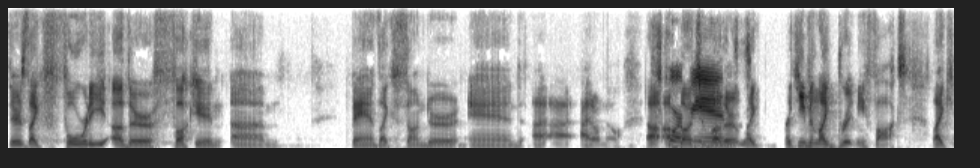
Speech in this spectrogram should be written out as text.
there's like 40 other fucking um, bands like Thunder and I I, I don't know a, a bunch of other like like even like Britny Fox, like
